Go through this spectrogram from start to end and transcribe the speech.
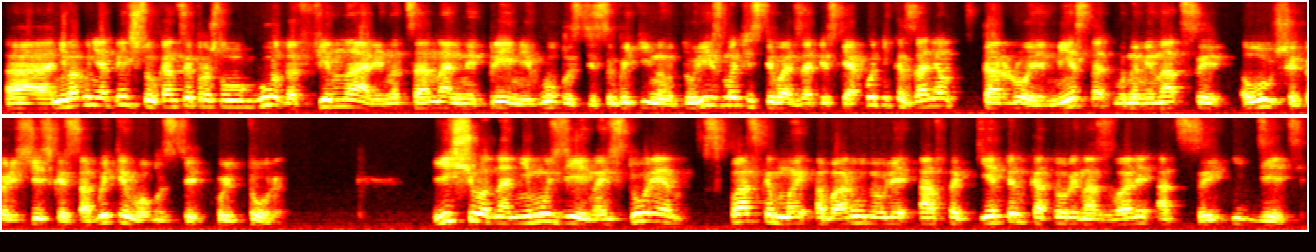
А, не могу не отметить, что в конце прошлого года в финале национальной премии в области событийного туризма фестиваль записки охотника занял второе место в номинации «Лучшее туристическое событие в области культуры». Еще одна немузейная история. В Спасском мы оборудовали автокемпинг, который назвали «Отцы и дети».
